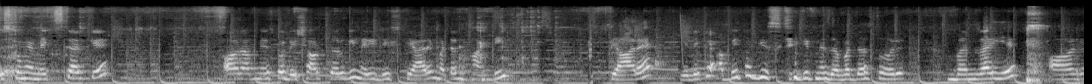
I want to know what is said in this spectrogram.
इसको मैं मिक्स करके और अब मैं इसको डिश आउट करूँगी। मेरी डिश तैयार है। मटन हांडी तैयार है। ये देखिए, अभी तक इसके कितने ज़बरदस्त हो रहे बन रहा है ये। और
